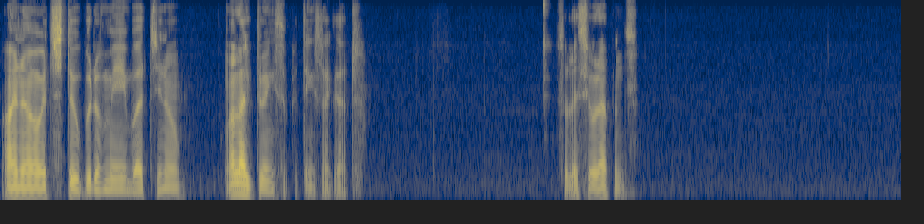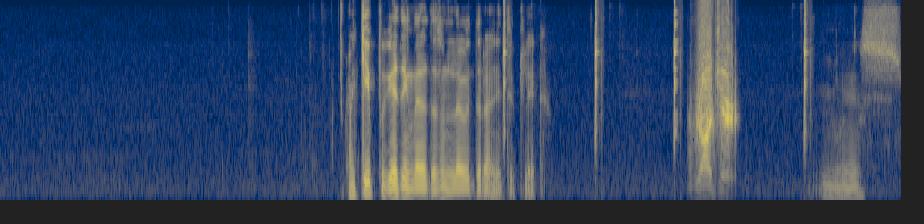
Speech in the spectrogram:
I know it's stupid of me, but you know, I like doing stupid things like that. So let's see what happens. I keep forgetting that it doesn't load that I need to click. Roger. Yes.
